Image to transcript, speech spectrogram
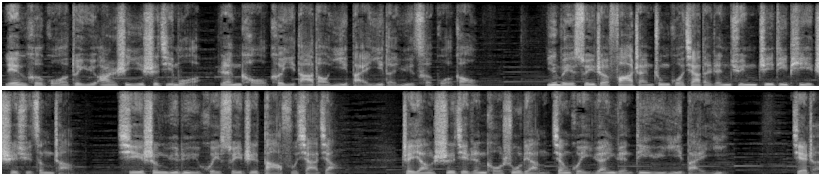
联合国对于二十一世纪末人口可以达到一百亿的预测过高，因为随着发展中国家的人均 GDP 持续增长，其生育率会随之大幅下降，这样世界人口数量将会远远低于一百亿。接着，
